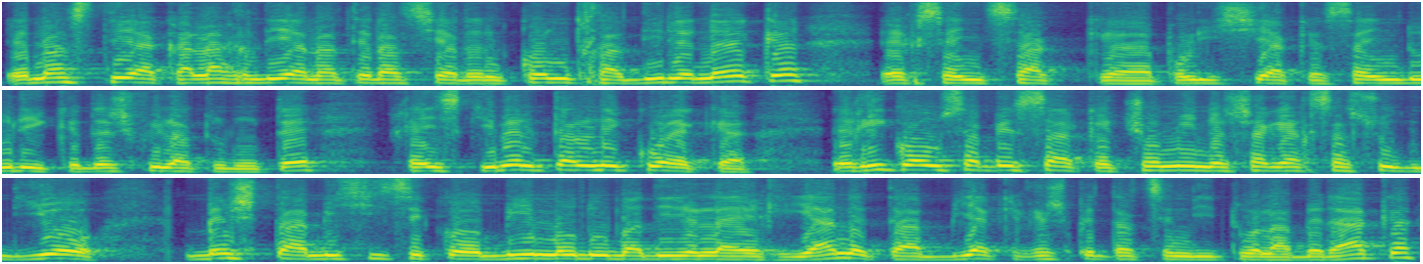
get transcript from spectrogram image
emazteak alardean ateraziaren kontra direnek, erzaintzak, eh, poliziak zaindurik desfilatu dute, reizkibel taldekuek. Eriko hausapezak txomin esagerzazuk dio besta bizitzeko bi modu badirela errian eta biak respetatzen dituela berak,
